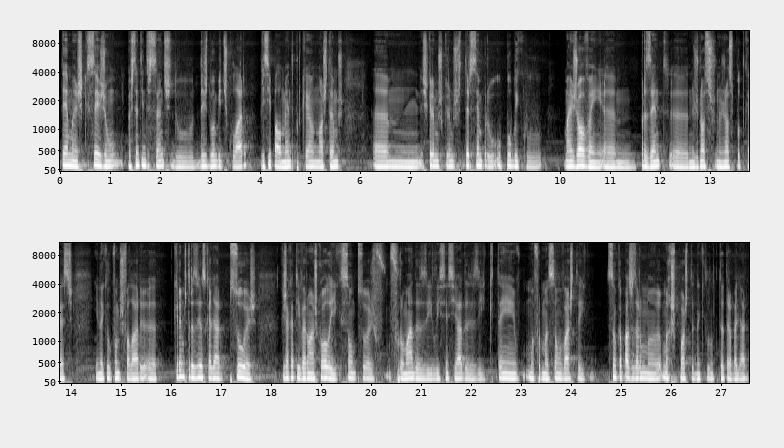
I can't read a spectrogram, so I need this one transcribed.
temas que sejam bastante interessantes, do, desde o âmbito escolar, principalmente, porque é onde nós estamos. Um, queremos, queremos ter sempre o, público mais jovem um, presente uh, nos, nossos, nos nossos podcasts e naquilo que vamos falar. Uh, queremos trazer, se calhar, pessoas que já cá tiveram à escola e que são pessoas formadas e licenciadas e que têm uma formação vasta e são capazes de dar uma, uma resposta naquilo que está a trabalhar,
